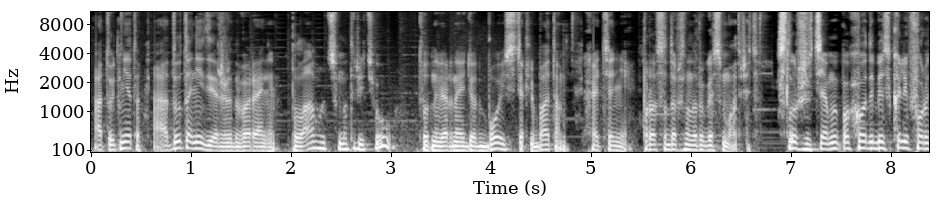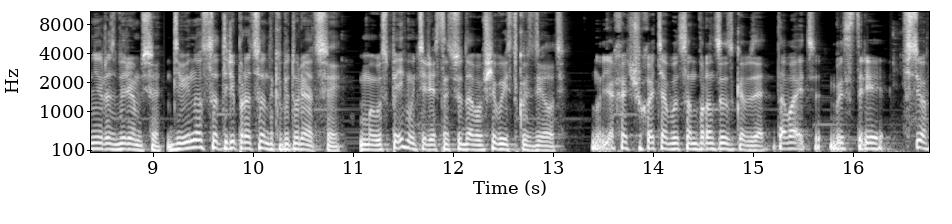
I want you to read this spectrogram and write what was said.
А тут нету. А тут они держат в баране. Плавают, смотрите. О, тут, наверное, идет бой, стрельба там. Хотя не, просто друг на друга смотрят. Слушайте, а мы, походу, без Калифорнии разберемся. 93% капитуляции. Мы успеем, интересно, сюда вообще выездку сделать? Ну, я хочу хотя бы Сан-Франциско взять. Давайте, быстрее. Все,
